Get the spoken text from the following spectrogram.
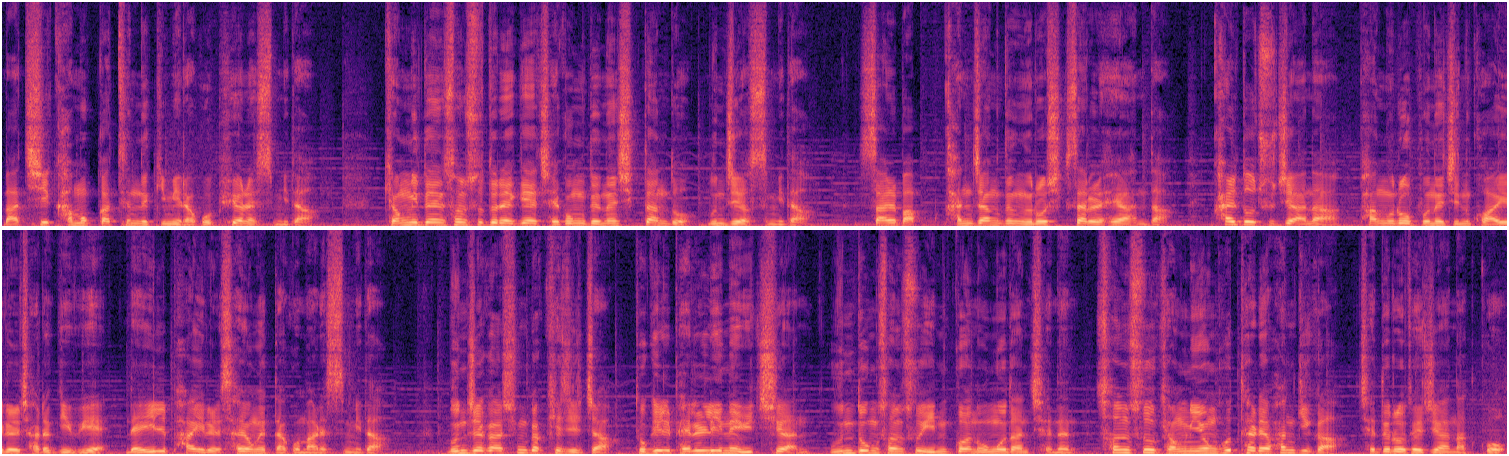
마치 감옥 같은 느낌이라고 표현했습니다. 격리된 선수들에게 제공되는 식단도 문제였습니다. 쌀밥, 간장 등으로 식사를 해야 한다. 칼도 주지 않아 방으로 보내진 과일을 자르기 위해 네일 파일을 사용했다고 말했습니다. 문제가 심각해지자 독일 베를린에 위치한 운동선수 인권 옹호단체는 선수 격리용 호텔의 환기가 제대로 되지 않았고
